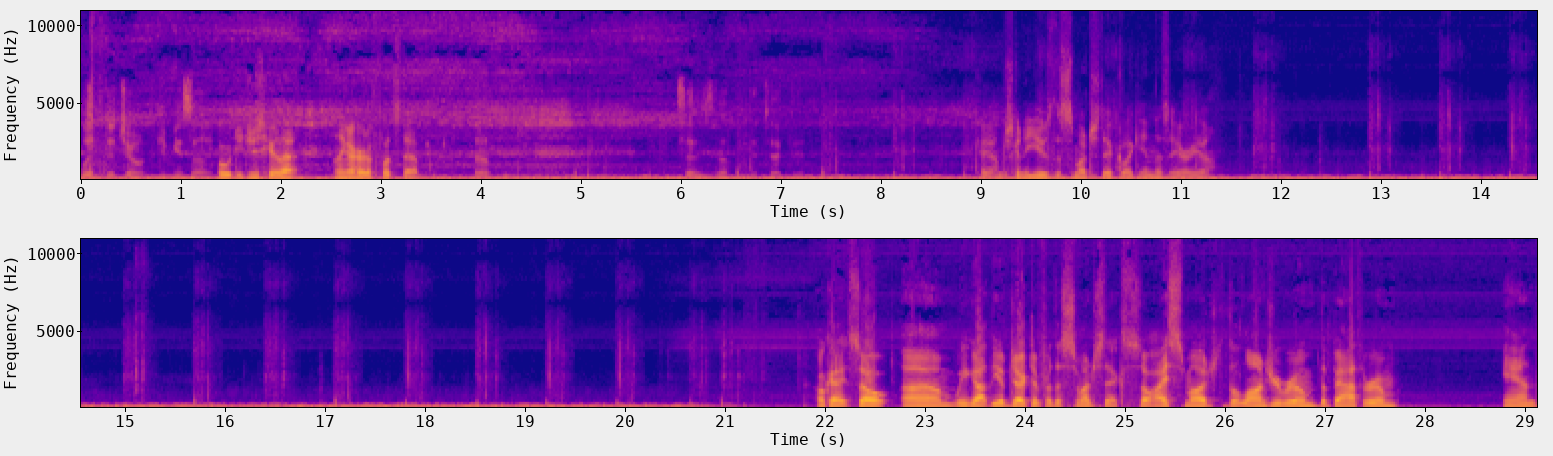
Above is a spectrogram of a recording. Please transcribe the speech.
Linda Jones, give me a sign. Oh, did you just hear that? I think I heard a footstep. It says nothing detected. Okay, I'm just gonna use the smudge stick like in this area. Okay, so um, we got the objective for the smudge sticks. So I smudged the laundry room, the bathroom, and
